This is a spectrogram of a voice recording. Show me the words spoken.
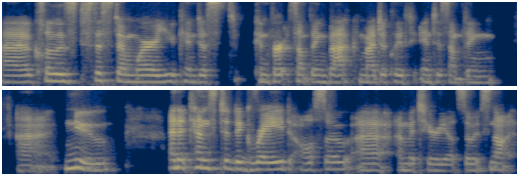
uh, closed system where you can just convert something back magically into something uh, new. And it tends to degrade also uh, a material. So it's not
